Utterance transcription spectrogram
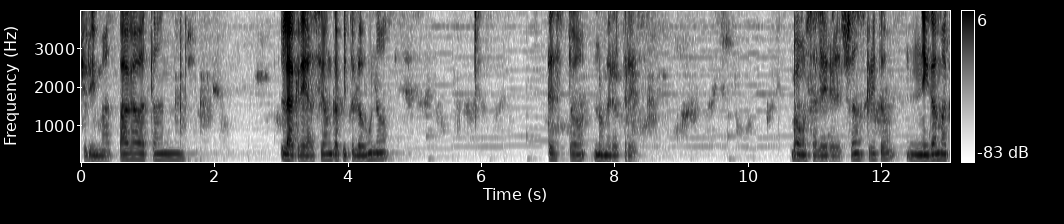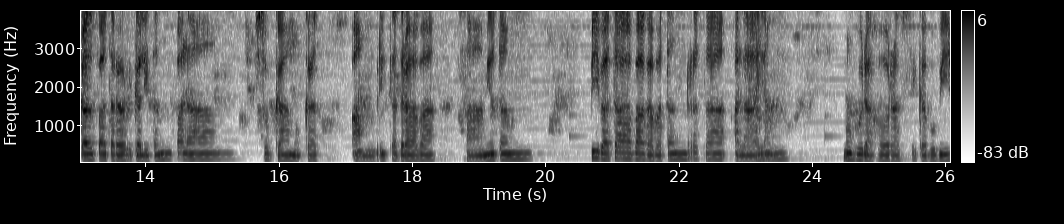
Srimad Bhagavatam, la creación capítulo 1, texto número 3. Vamos a leer el sánscrito. Nigama kalpa tarar galitam palam sukha mukat ambrita drava samyutam pivata bhagavatam rasa alayam muhuraho rasika bubi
